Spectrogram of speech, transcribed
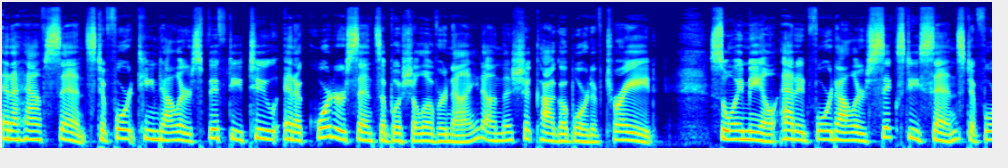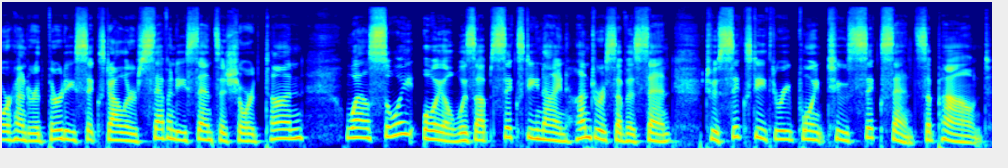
and a half cents to $14.52 and a quarter cents a bushel overnight on the Chicago Board of Trade. Soy meal added $4.60 to $436.70 a short ton, while soy oil was up 69 hundredths of a cent to 63.26 cents a pound.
